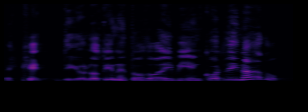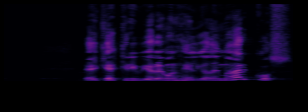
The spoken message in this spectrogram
es que Dios lo tiene todo ahí bien coordinado. El que escribió el Evangelio de Marcos.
